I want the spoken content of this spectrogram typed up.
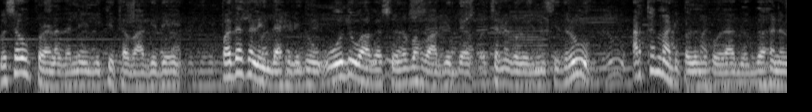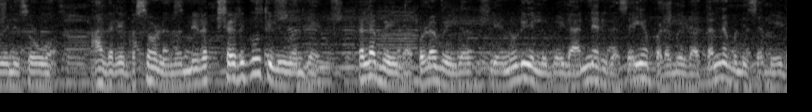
ಬಸವ ಪುರಾಣದಲ್ಲಿ ಲಿಖಿತವಾಗಿದೆ. ಪದಗಳಿಂದ ಹಿಡಿದು ಓದುವಾಗ ಸುಲಭವಾಗಿದ್ದ ವಚನಗಳು ಎನಿಸಿದರೂ ಅರ್ಥ ಮಾಡಿಕೊಳ್ಳಲು ಹೋದಾಗ ಗಹನವೆನಿಸುವು. ಆದರೆ ಬಸವಣ್ಣನು ನಿರಕ್ಷರಿಗೂ ತಿಳಿಯುವಂತೆ ಕಲಬೇಡ ಕೊಡಬೇಡ ವಿಷಯ ನುಡಿಯಲು ಬೇಡ, ಅನ್ಯರಿಗೆ ಅಸಹ್ಯ ಪಡಬೇಡ ತನ್ನ ಬಡಿಸಬೇಡ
